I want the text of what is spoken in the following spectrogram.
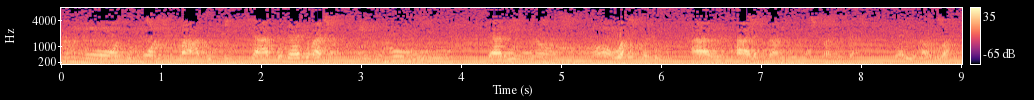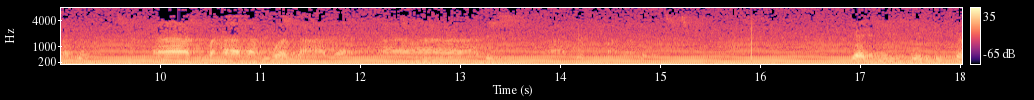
semua semua nikmat itu bisa dari mana? minhu dari oh, wahdahu kita dari Allah. Ah, subhanahu wa ta'ala. Jadi dia kita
